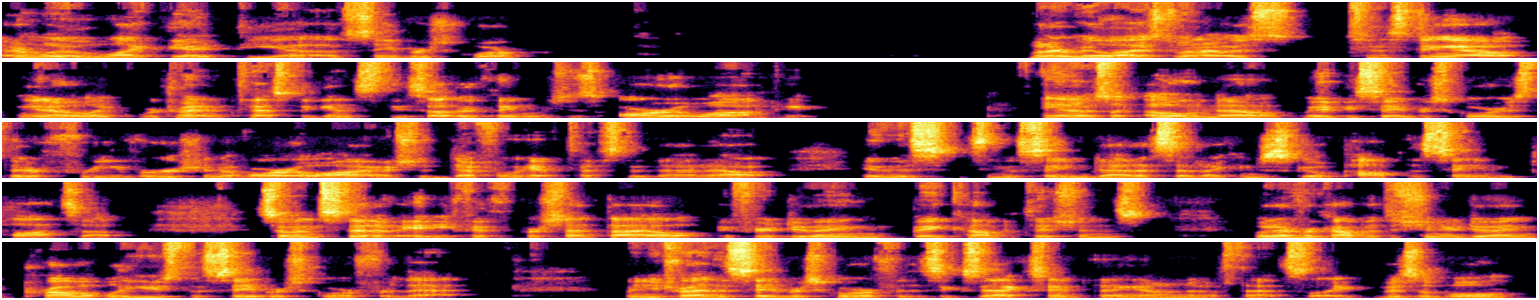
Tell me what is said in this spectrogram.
I don't really like the idea of Saber Score. But I realized when I was testing out, you know, like we're trying to test against this other thing, which is ROI. And I was like, oh no, maybe SaberScore is their free version of ROI. I should definitely have tested that out in this. It's in the same data set. I can just go pop the same plots up. So instead of 85th percentile, if you're doing big competitions, whatever competition you're doing, probably use the SaberScore for that. When you try the SaberScore for this exact same thing, I don't know if that's like visible.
